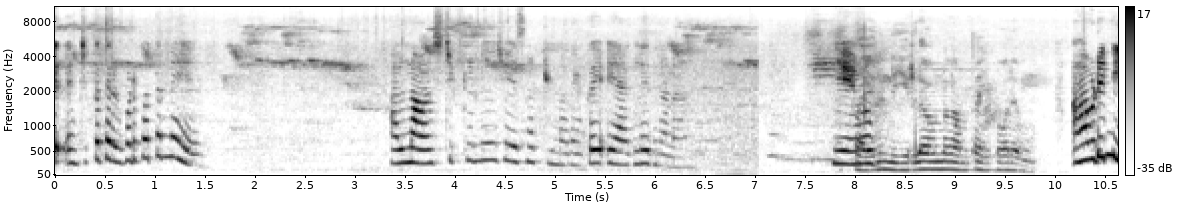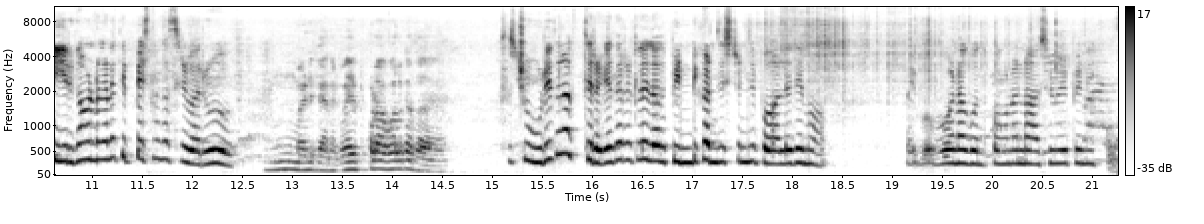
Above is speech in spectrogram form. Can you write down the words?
ఎంచక్క తిరగబడిపోతున్నాయి. వాళ్ళు నాన్ స్టిక్లు చేసినట్టున్నారు. ఇంకా ఏగలేదు నాన్న. ఏమో. నీరులో ఉన్నది అంతా అయిపోలేము. ఆవిడ నీరుగా ఉండగానే తిప్పేసింది కదా శ్రీవారు. వెనక వైపు కూడా అవ్వాలి కదా. అసలు చూడేది నాకు తిరగే తిరగట్లేదు. అది పిండి కన్సిస్టెన్సీ బాగాలేదేమో అయ్యి బాబో నా గొంతు పొంగన నాశనం అయిపోయినాయి.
